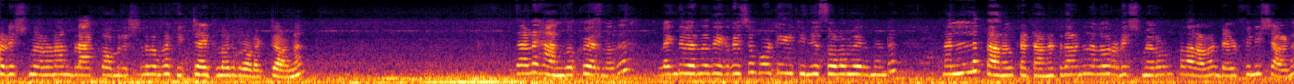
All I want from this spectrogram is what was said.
റെഡിഷ് മെറൂൺ ആൻഡ് ബ്ലാക്ക് കോമ്പിനേഷനിൽ നമ്മുടെ ഹിറ്റ് ആയിട്ടുള്ള ഒരു പ്രോഡക്റ്റ് ആണ്. ഇതാണ് ഹാൻഡ് വർക്ക് വരുന്നത്. ലെങ്ത് വരുന്നത് ഏകദേശം ഫോർട്ടി എയ്റ്റ് ഇഞ്ചസോളം വരുന്നുണ്ട്. നല്ല പാനൽ കട്ടാണ് ഇതാണ് നല്ല റെഡിഷ് മെറൂൺ കളറാണ് ഡെൽ ഫിനിഷ് ആണ്.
